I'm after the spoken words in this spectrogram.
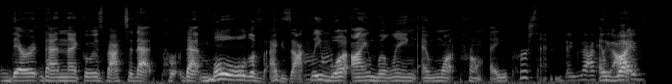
there then that goes back to that per, that mold of exactly what I'm willing and want from a person. Mm-hmm. exactly. And what I've,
